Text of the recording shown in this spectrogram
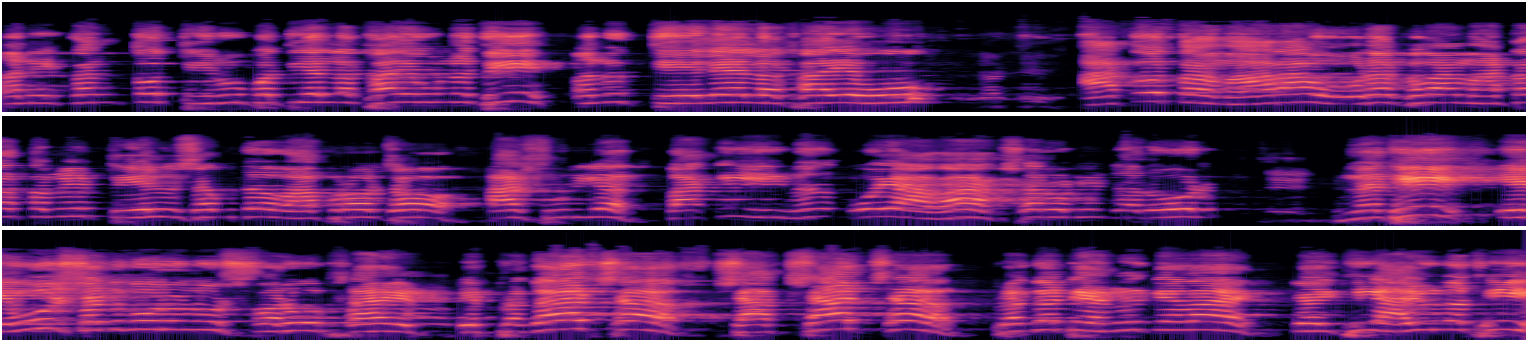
અને એકન તો તિરુપતિએ લખાય એવું નથી અને તેલે લખાય એવું આ તો તમારા ઓળખવા માટે તમે તેલ શબ્દ વાપરો છો. આ સૂર્ય. બાકી કોઈ આવા અક્ષરોની જરૂર નથી. એવું સદગુરુનું સ્વરૂપ સાહેબ. એ પ્રગટ છે, સાક્ષાત છે. પ્રગટ એનું કહેવાય ક્યાંયથી આવ્યું નથી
